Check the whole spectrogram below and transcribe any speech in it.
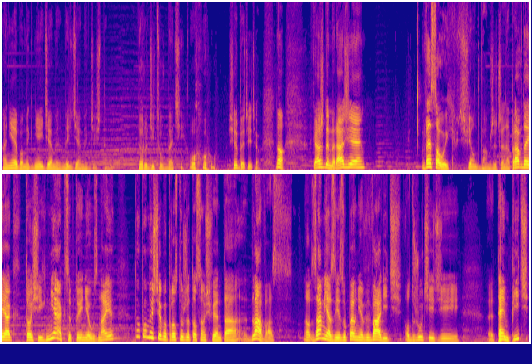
A nie, bo my nie idziemy, my idziemy gdzieś tam. do rodziców Beci. Uhu, się będzie działo. No, w każdym razie wesołych świąt wam życzę. Naprawdę, jak ktoś ich nie akceptuje, nie uznaje, to pomyślcie po prostu, że to są święta dla was. No, zamiast je zupełnie wywalić, odrzucić i e, tępić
